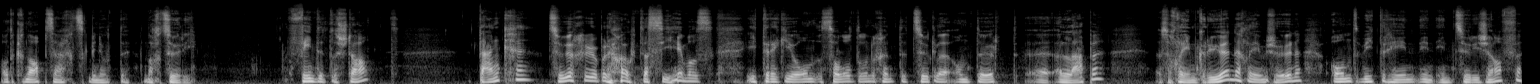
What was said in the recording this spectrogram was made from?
oder knapp 60 Minuten nach Zürich. Findet das statt? Denken Zürcher überhaupt, dass sie jemals in die Region Solothurn könnten zügeln und dort äh, leben? so ein bisschen im Grünen, ein bisschen im Schönen und weiterhin in, in Zürich arbeiten?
